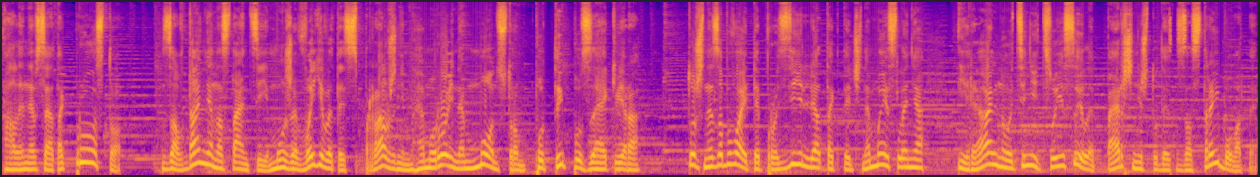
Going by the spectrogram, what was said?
Але не все так просто. Завдання на станції може виявитись справжнім геморойним монстром по типу Зеквіра. Тож не забувайте про зілля, тактичне мислення і реально оцініть свої сили, перш ніж туди застрибувати.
